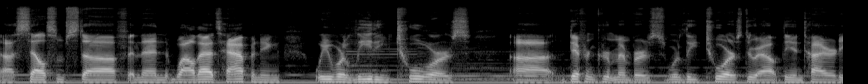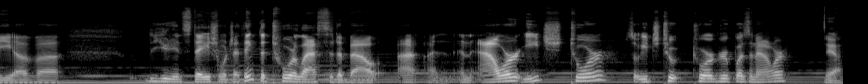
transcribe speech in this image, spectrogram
uh, sell some stuff. And then while that's happening, we were leading tours. Uh, different group members were lead tours throughout the entirety of uh, the Union Station, which I think the tour lasted about uh, an an hour each tour. So each tou- tour group was an hour. Yeah.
